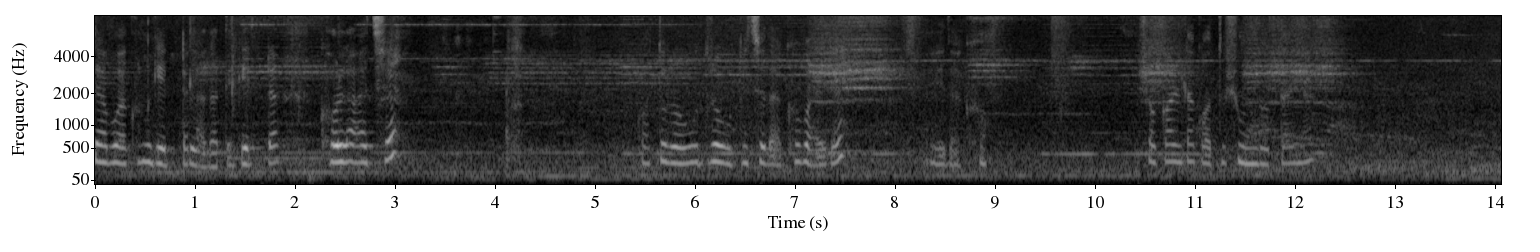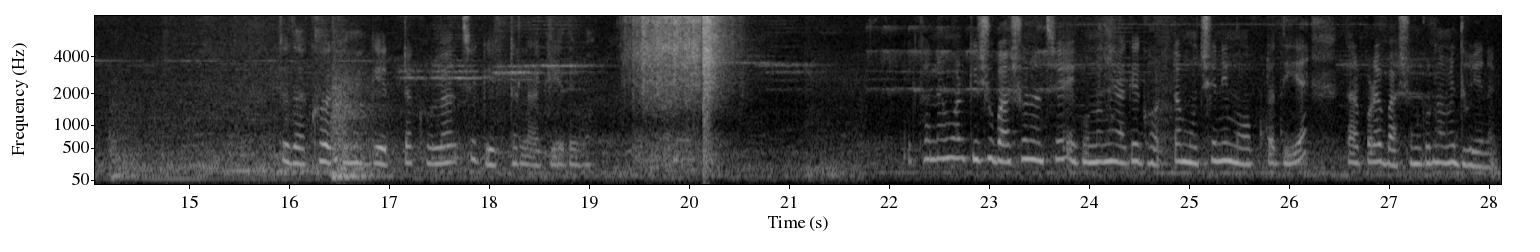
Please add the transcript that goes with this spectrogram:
যাব এখন গেটটা লাগাতে। গেটটা খোলা আছে। কত রৌদ্র উঠেছে, দেখো বাইরে। এই দেখো। সকালটা কত সুন্দর, তাই না? তো দেখো, এখানে গেটটা খোলা আছে, গেটটা লাগিয়ে দেব। এখানে আমার কিছু বাসন আছে, এগুলো আমি আগে ঘরটা মুছে নিই মগটা দিয়ে, তারপরে বাসনগুলো আমি ধুয়ে নেব।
